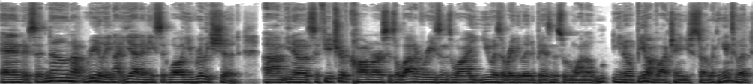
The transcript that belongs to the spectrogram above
and I said, No, not really, not yet. And he said, Well, you really should. Um, you know, it's the future of commerce. There's a lot of reasons why you as a regulated business would want to, you know, be on blockchain. You start looking into it.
